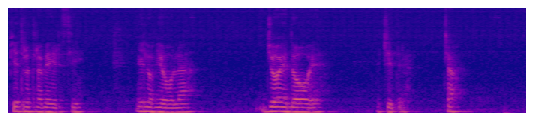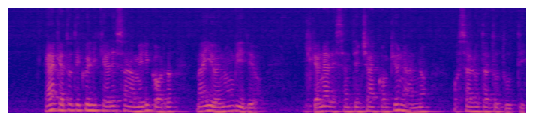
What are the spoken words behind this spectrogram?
pietro traversi elo viola gioe doe eccetera. Ciao. E anche a tutti quelli che adesso non mi ricordo ma io in un video il canale sant'enchan compie un anno ho salutato tutti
